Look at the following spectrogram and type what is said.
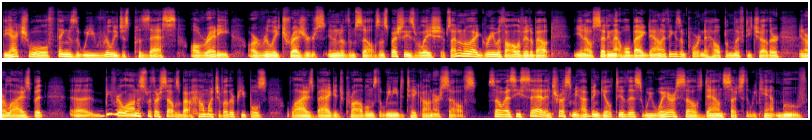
the actual things that we really just possess already are really treasures in and of themselves, and especially these relationships. I don't know that I agree with all of it about, you know, setting that whole bag down. I think it's important to help and lift each other in our lives, but uh, be real honest with ourselves about how much of other people's lives, baggage, problems that we need to take on ourselves. So, as he said, and trust me, I've been guilty of this, we weigh ourselves down such that we can't move.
